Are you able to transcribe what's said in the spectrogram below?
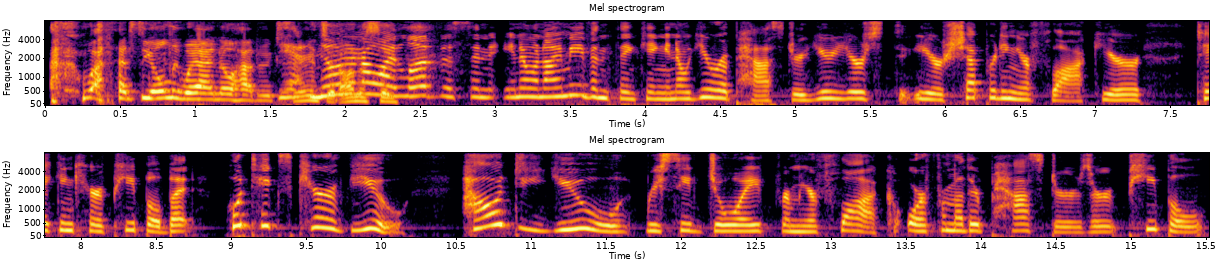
well, that's the only way I know how to Yeah, experience no, it. no, no. Honestly, I love this, and you know, and I'm even thinking, you know, you're a pastor, you're you're you're shepherding your flock, you're taking care of people, but who takes care of you? How do you receive joy from your flock or from other pastors or people?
